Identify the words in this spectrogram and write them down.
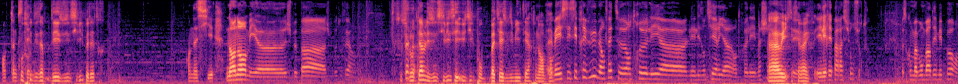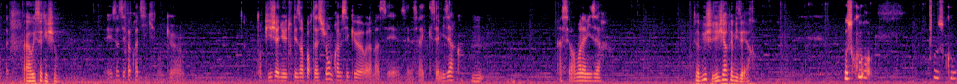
En tungstène, des, des usines civiles peut-être? En acier. Non non mais euh, je peux pas je peux pas tout faire. Parce que sur le long terme, les usines civiles, c'est utile pour bâtir les usines militaires, t'en auras Euh, mais c'est c'est prévu mais en fait euh, entre les, euh, les, les anti-aériens, entre les machins. Ah oui, c'est vrai. Et les réparations surtout. Parce qu'on m'a bombardé mes ports en fait. Ah oui, ça qui est chiant. Et ça c'est pas pratique. Donc euh, tant pis, j'ai annulé toutes les importations. Le problème c'est que voilà bah c'est la, la misère quoi. Mm. Ah, c'est vraiment la misère. T'as vu, chez légère que la misère. Au secours. Au secours.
